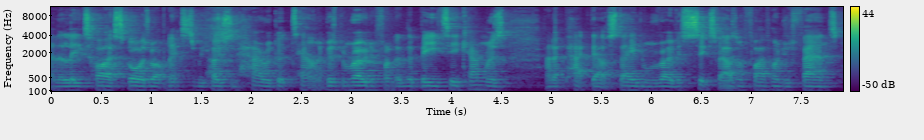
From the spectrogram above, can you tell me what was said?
and the league's highest scorers were up next as we hosted Harrogate Town at Brisbane Road in front of the BT cameras and a packed out stadium with over 6,500 fans.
